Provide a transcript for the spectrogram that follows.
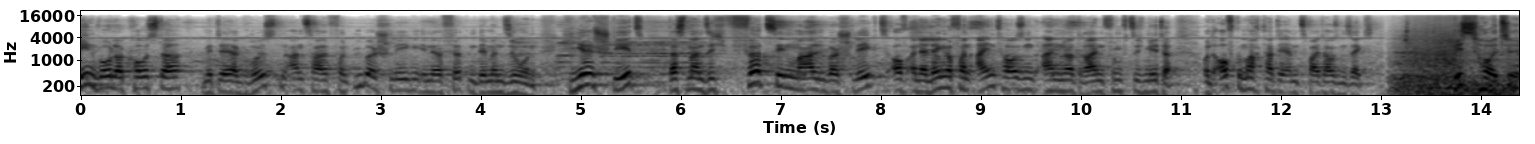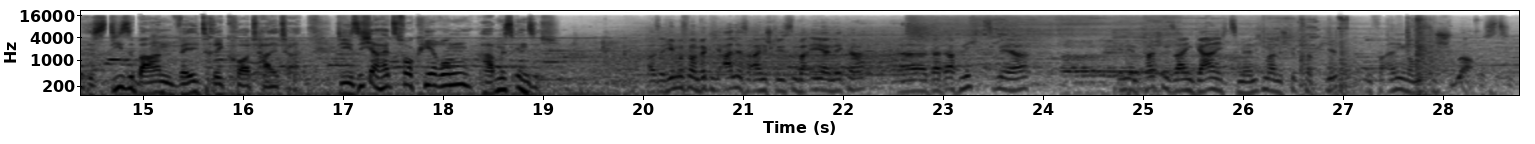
den Rollercoaster mit der größten Anzahl von Überschlägen in der vierten Dimension. Hier steht, dass man sich 14 Mal überschlägt auf einer Länge von 1153 Meter. Und aufgemacht hat er im 2006. Bis heute ist diese Bahn Weltrekordhalter. Die Sicherheitsvorkehrungen haben es in sich. Also hier muss man wirklich alles einschließen bei Ejanecker. Äh, da darf nichts mehr in den Taschen sein, gar nichts mehr, nicht mal ein Stück Papier. Und vor allen Dingen, man muss die Schuhe ausziehen.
